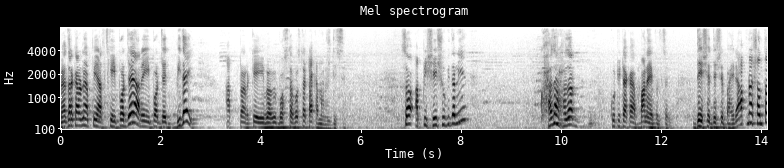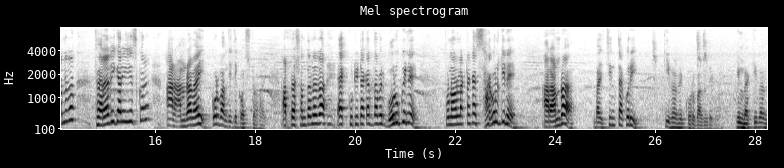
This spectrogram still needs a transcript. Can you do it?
মেধার কারণে আপনি আজকে এই পর্যায়ে, আর এই পর্যায়ে বিদায় আপনাকে এইভাবে বস্তা বস্তা টাকা মানুষ দিচ্ছে। সো আপনি সেই সুবিধা নিয়ে হাজার হাজার কোটি টাকা বানিয়ে ফেলছেন দেশে দেশে বাইরে। আপনার সন্তানেরা ফেরারি গাড়ি ইউজ করে, আর আমরা ভাই কোরবান দিতে কষ্ট হয়। আপনার সন্তানেরা এক কোটি টাকার দামের গরু কিনে, পনেরো লাখ টাকায় ছাগল কিনে, আর আমরা ভাই চিন্তা করি কীভাবে কোরবান দেব কিংবা কীভাবে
